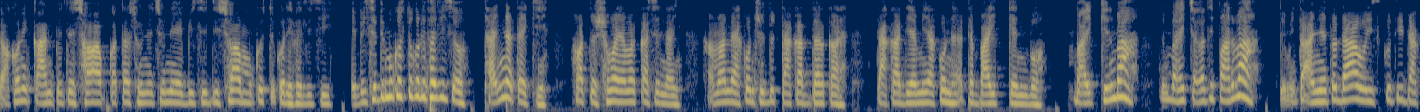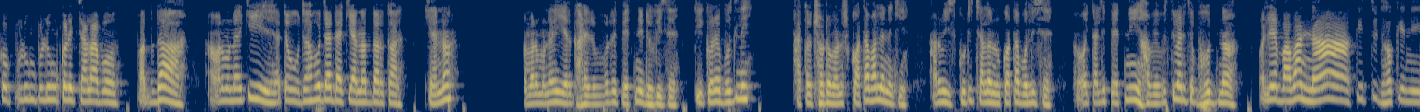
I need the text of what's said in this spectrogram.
তখনই কান পেতে সব কথা শুনে শুনে এবিসিডি সব মুখস্থ করে ফেলেছি। এবিসিডি মুখস্থ করে ফেলিস তাই না তাই কি? অত সময় আমার কাছে নাই। আমার এখন শুধু টাকার দরকার। টাকা দিয়ে আমি এখন একটা বাইক কিনবো। বাইক কিনবা? তুমি বাইক চালাতে পারবা? তুমি তো আনিয়ে তো দাও, স্কুটি ডাকো পুলুম পুলুম করে চালাবো। পাদুদা, আমার মনে হয় কি, একটা ওঝা ফোঝা ডাকি আনার দরকার। কেন? আমার মনে হয় এর ঘাড়ের উপরে পেতনি ঢুকিছে। কি করে বুঝলি? এত ছোট মানুষ কথা বলে নাকি? আর স্কুটি চালানোর কথা বলিছে। ওই তাহলে পেতনি হবে বুঝতে পারছ ভূত না। বলে বাবা, না, কিচ্ছু ঢোকেনি।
